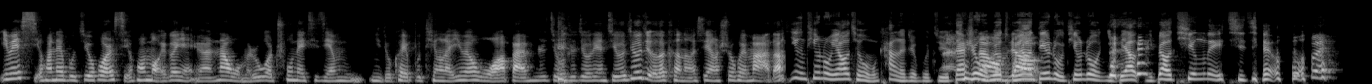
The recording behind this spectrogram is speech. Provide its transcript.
因为喜欢那部剧或者喜欢某一个演员，那我们如果出那期节目，你你就可以不听了，因为我百分之九十九点九九九的可能性是会骂的。应听众要求，我们看了这部剧，但是我们又同样叮嘱听众，你不要你不要听那期节目。对。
